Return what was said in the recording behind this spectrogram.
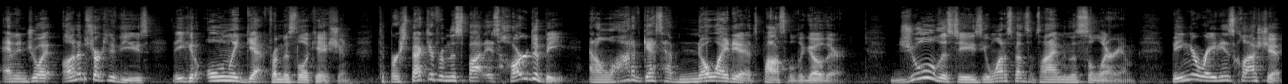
and enjoy unobstructed views that you can only get from this location. The perspective from this spot is hard to beat, and a lot of guests have no idea it's possible to go there. Jewel of the Seas, you want to spend some time in the solarium. Being a Radiance class ship,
